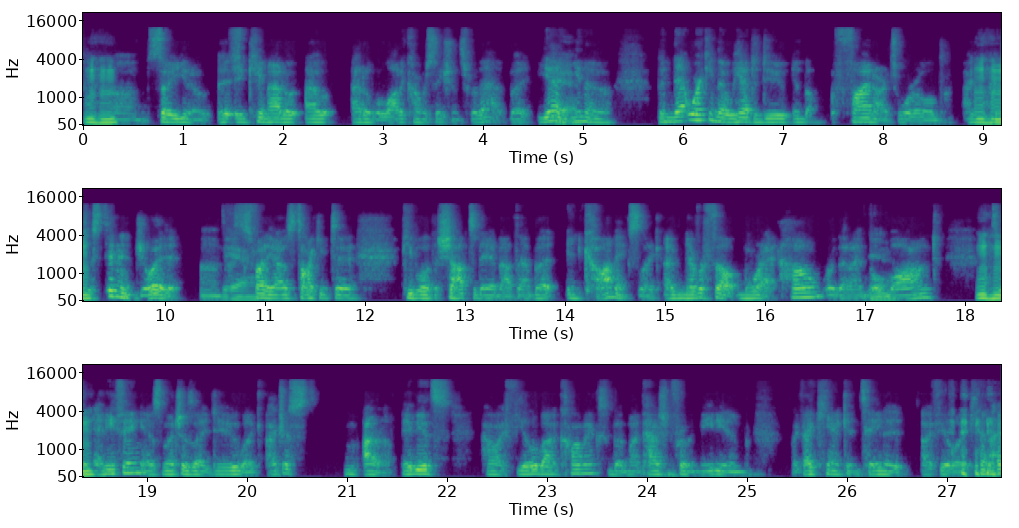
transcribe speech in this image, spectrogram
yeah. mm-hmm. um, so you know it, it, came out of out, out of a lot of conversations for that but yeah, yeah, you know the networking that we had to do in the fine arts world I, mm-hmm. I just didn't enjoy it um, yeah. it's funny I was talking to people at the shop today about that but in comics like I've never felt more at home or that I belonged mm-hmm. to anything as much as I do like I just I don't know maybe it's how I feel about comics, but my passion for the medium, like I can't contain it. I feel like, and I,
